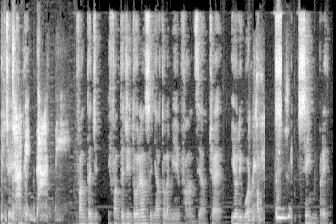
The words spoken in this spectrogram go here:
e cioè, Già vent'anni. Fantag- i Fantagenitori hanno segnato la mia infanzia, cioè io li guardavo se- sempre,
